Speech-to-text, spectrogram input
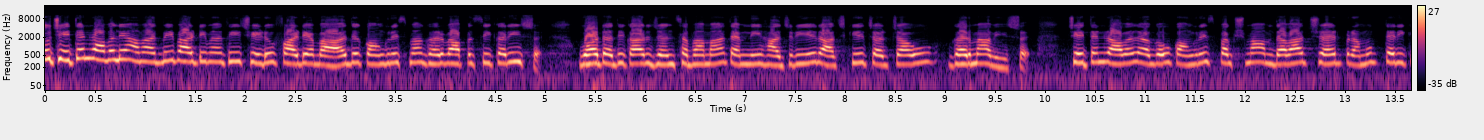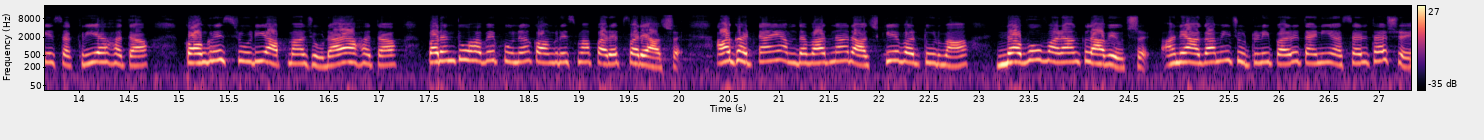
તો ચેતન રાવલે આમ આદમી પાર્ટીમાંથી છેડો ફાટ્યા બાદ કોંગ્રેસમાં ઘર વાપસી કરી છે. વોટ અધિકાર જનસભામાં તેમની હાજરીએ રાજકીય ચર્ચાઓ ગરમાવી છે. ચેતન રાવલ અગાઉ કોંગ્રેસ પક્ષમાં અમદાવાદ શહેર પ્રમુખ તરીકે સક્રિય હતા. કોંગ્રેસ છોડી આપમાં જોડાયા હતા, પરંતુ હવે પુનઃ કોંગ્રેસમાં પરત ફર્યા છે. આ ઘટનાએ અમદાવાદના રાજકીય વર્તુળમાં નવો વળાંક લાવ્યો છે અને આગામી ચૂંટણી પર તેની અસર થશે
